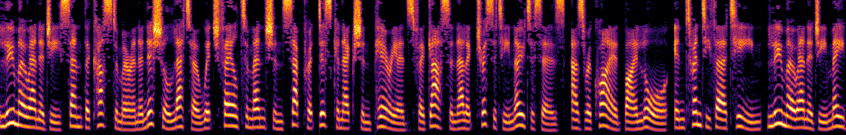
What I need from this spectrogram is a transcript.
Lumo Energy sent the customer an initial letter which failed to mention separate disconnection periods for gas and electricity notices, as required by law. In 2013, Lumo Energy made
